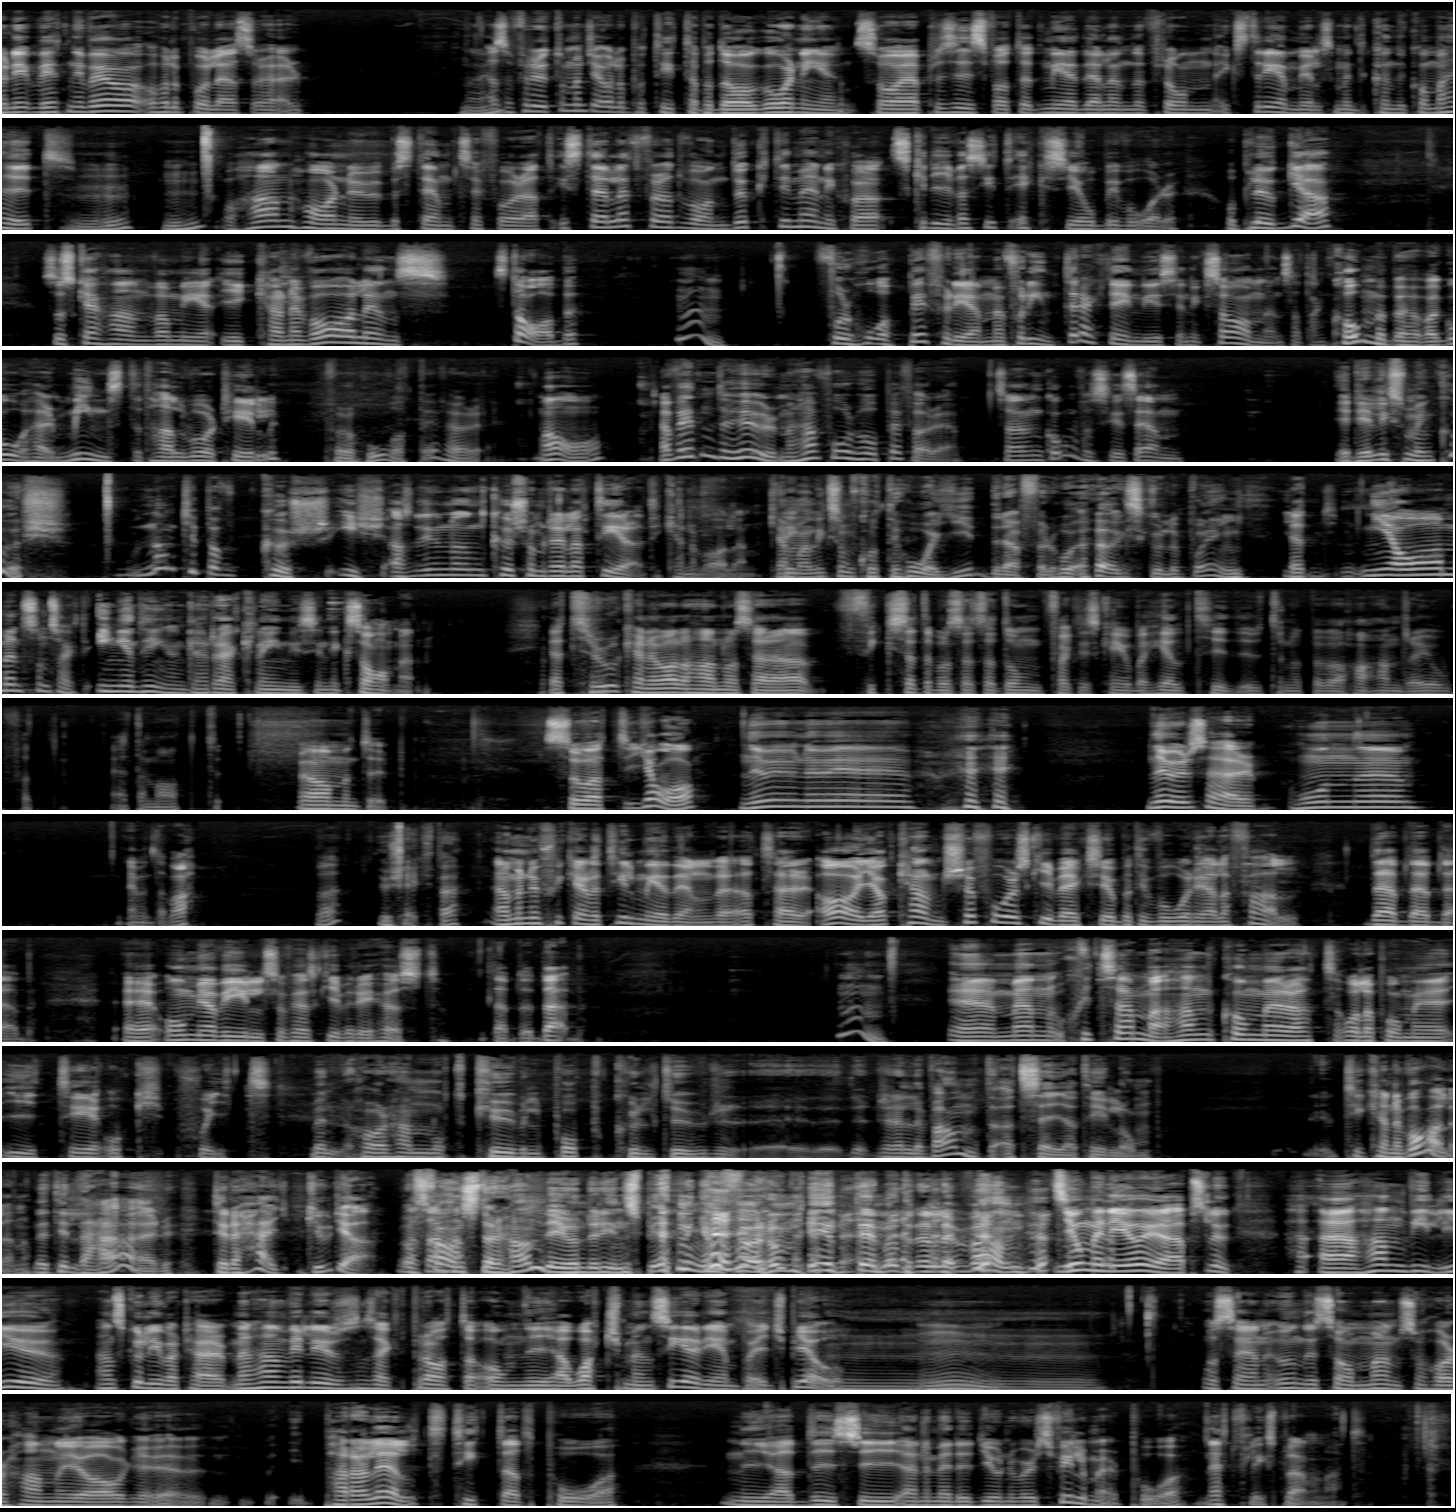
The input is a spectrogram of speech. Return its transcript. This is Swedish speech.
Hörrni, vet ni vad jag håller på att läsa här? Nej. Alltså förutom att jag håller på att titta på dagordningen, så har jag precis fått ett meddelande från Extremel som inte kunde komma hit. Mhm. Mhm. Och han har nu bestämt sig för att istället för att vara en duktig människa, skriva sitt exjobb i vår och plugga, så ska han vara med i karnevalens stab. Mm. Får HP för det, men får inte räkna in det i sin examen, så att han kommer behöva gå här minst ett halvår till. Får HP för det? Ja, jag vet inte hur, men han får HP för det. Så han kommer få CSN. Är det liksom en kurs? Någon typ av kurs-ish, alltså det är någon kurs som relaterar till karnevalen. Kan man liksom KTH-jiddra för högskolepoäng? Jag, ja, men som sagt, ingenting han kan räkna in i sin examen. Jag tror karnevalen har något så här fixat det på något sätt så att de faktiskt kan jobba heltid utan att behöva ha andra jobb för att äta mat. Typ. Ja, men typ. Så att ja, nu, nu är... nu är det så här. hon... eh, Nej vänta, va? Ursäkta? Ja men nu skickar ett till meddelande att här, ja, jag kanske får skriva exjobbet i vår i alla fall. Dab, dab, dab. Eh, om jag vill så får jag skriva det i höst. Dab, dab, dab. Mm. Eh, men skitsamma, han kommer att hålla på med IT och skit. Men har han något kul popkultur-relevant att säga till om? Till karnevalen? Nej, till det här? Till det här? Gud ja. Vad Alltså, fan han, stör han dig under inspelningen för om det inte är något relevant? jo men det gör jag absolut. Eh, han ville ju, han skulle ju varit här, men han ville ju som sagt prata om nya Watchmen-serien på HBO. Mm. Och sen under sommaren så har han och jag eh, parallellt tittat på nya DC Animated Universe-filmer på Netflix bland annat.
